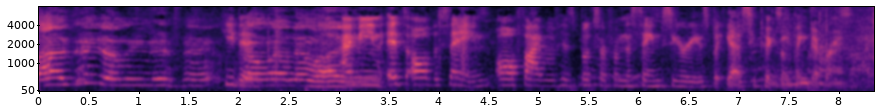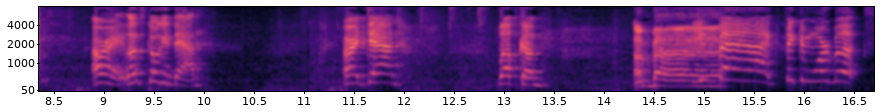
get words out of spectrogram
I think something different. He did. No matter what. I mean, it's all the same. All five of his books are from the same series, but yes, he picked something different. All right, let's go get Dad. All right, Dad. Welcome. I'm back. He's back, picking more books.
